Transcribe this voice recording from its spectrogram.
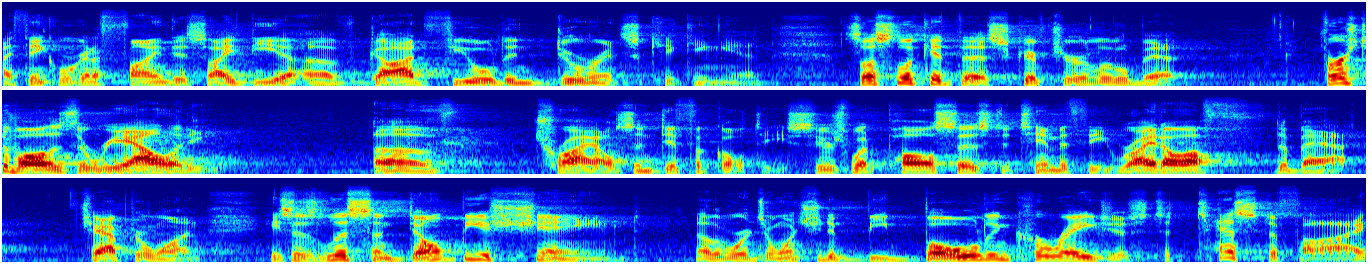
I think we're going to find this idea of God fueled endurance kicking in. So let's look at the scripture a little bit. First of all, is the reality of trials and difficulties. Here's what Paul says to Timothy right off the bat, chapter 1. He says, Listen, don't be ashamed. In other words, I want you to be bold and courageous to testify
